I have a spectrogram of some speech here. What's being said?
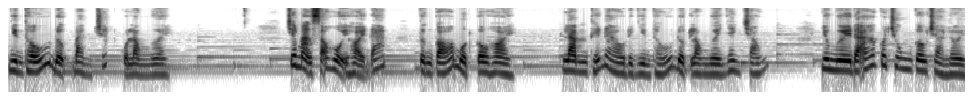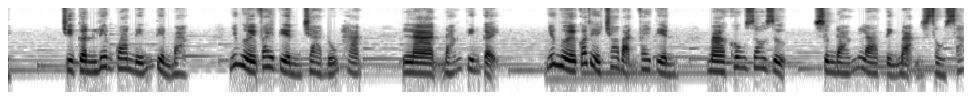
Nhìn thấu được bản chất của lòng người. Trên mạng xã hội hỏi đáp từng có một câu hỏi làm thế nào để nhìn thấu được lòng người nhanh chóng? Nhiều người đã có chung câu trả lời. Chỉ cần liên quan đến tiền bạc, những người vay tiền trả đúng hạn là đáng tin cậy. Những người có thể cho bạn vay tiền mà không do dự, xứng đáng là tình bạn sâu sắc.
